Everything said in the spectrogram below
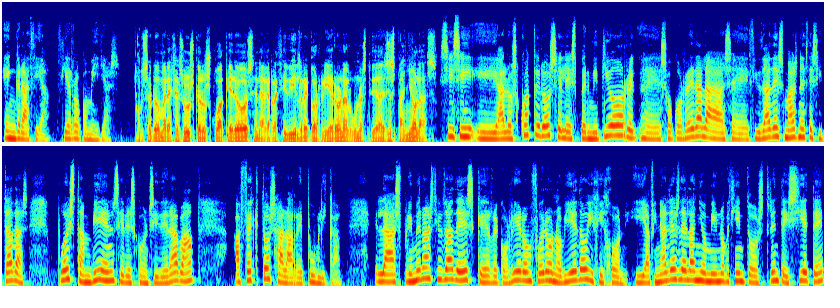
en Gracia. Cierro comillas. Observó María Jesús que los cuáqueros en la guerra civil recorrieron algunas ciudades españolas. Sí, sí, y a los cuáqueros se les permitió eh, socorrer a las eh, ciudades más necesitadas, pues también se les consideraba afectos a la República. Las primeras ciudades que recorrieron fueron Oviedo y Gijón y a finales del año 1937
